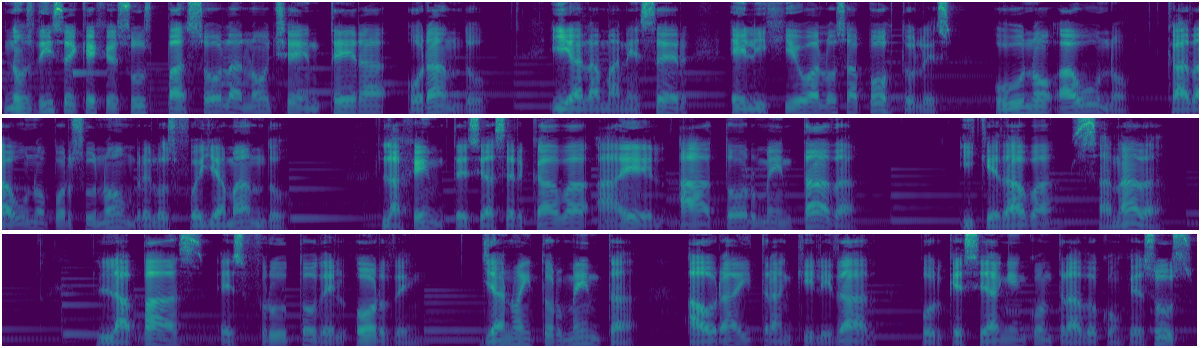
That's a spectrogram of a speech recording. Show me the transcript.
nos dice que Jesús pasó la noche entera orando y al amanecer eligió a los apóstoles, uno a uno, cada uno por su nombre los fue llamando. La gente se acercaba a él atormentada y quedaba sanada. La paz es fruto del orden. Ya no hay tormenta, ahora hay tranquilidad porque se han encontrado con Jesús.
